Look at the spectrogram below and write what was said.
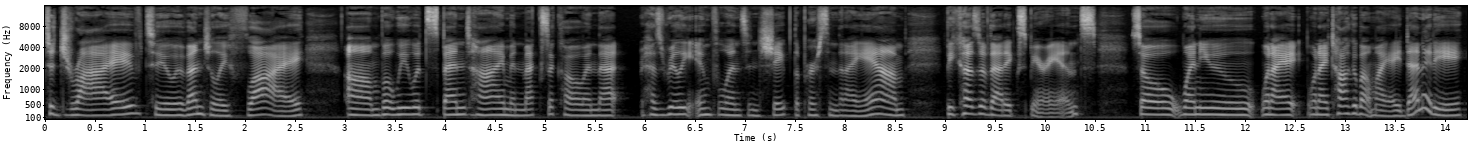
to drive to eventually fly um, but we would spend time in Mexico, and that has really influenced and shaped the person that I am because of that experience. So when you when I when I talk about my identity,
